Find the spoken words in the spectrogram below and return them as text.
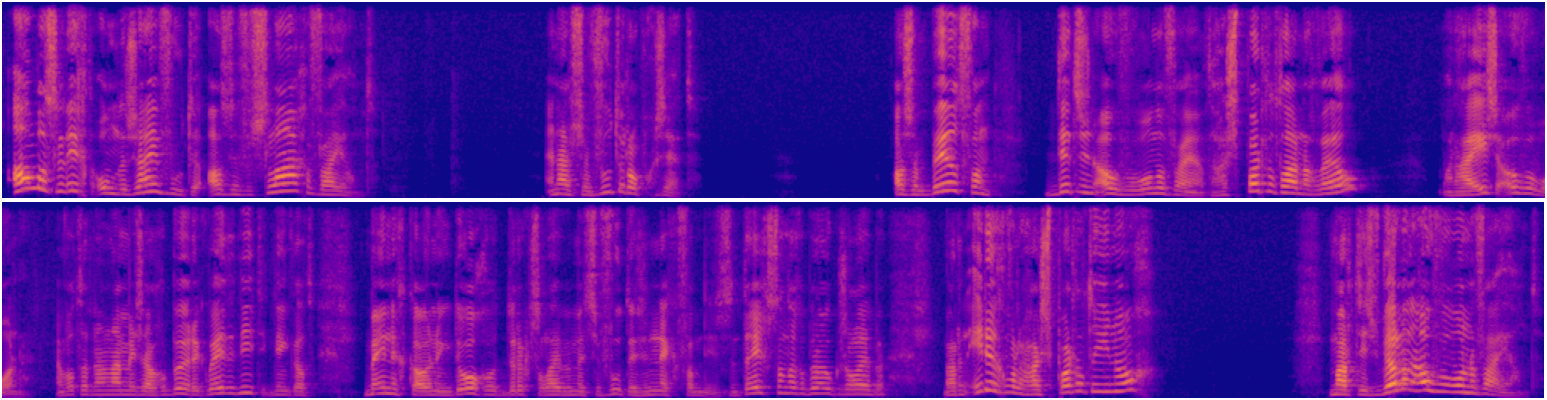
alles ligt onder zijn voeten als een verslagen vijand. En hij heeft zijn voet erop gezet. Als een beeld van, dit is een overwonnen vijand. Hij spartelt daar nog wel, maar hij is overwonnen. En wat er daarna mee zou gebeuren, ik weet het niet. Ik denk dat menig koning doorgedrukt zal hebben met zijn voet en zijn nek van zijn tegenstander gebroken zal hebben. Maar in ieder geval, hij spartelt hier nog. Maar het is wel een overwonnen vijand.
